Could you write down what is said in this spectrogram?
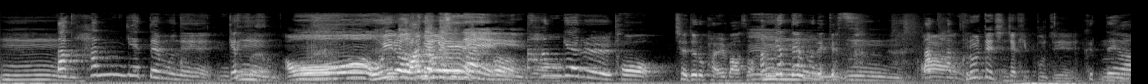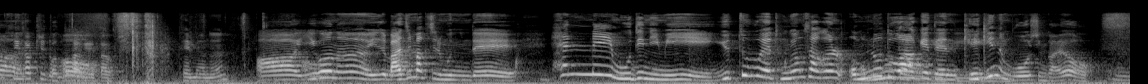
음. 딱한 개 때문에 깼어요. 음. 오, 오히려 만약에. 어, 한 개를 더 제대로 밟아서 한개 때문에 깼어. 음. 딱 아, 한 개. 그럴 때 진짜 기쁘지. 그때가 음, 생각지도 어. 못하게 딱 되면은. 아 이거는 이제 마지막 질문인데 헨리 모디님이 유튜브에 동영상을 업로드하게 된 계기는 무엇인가요? 음,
